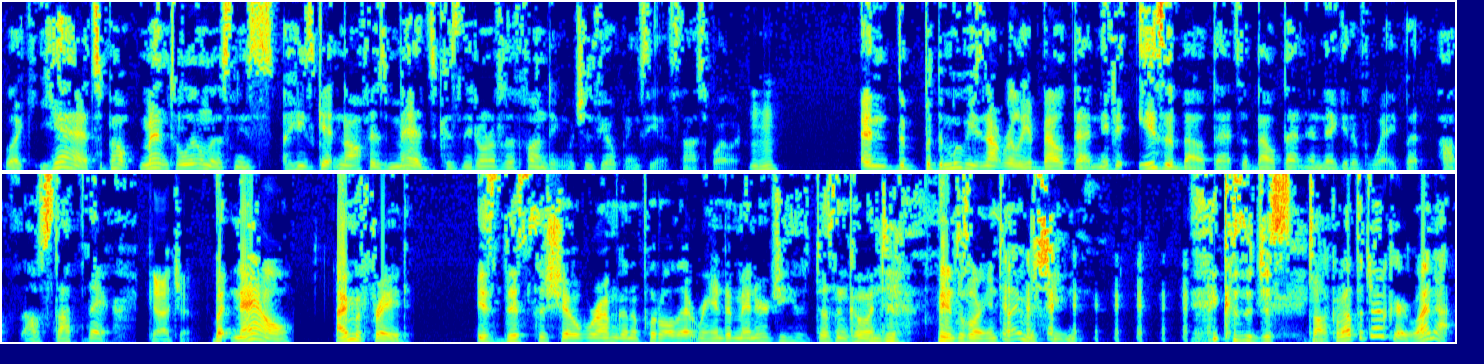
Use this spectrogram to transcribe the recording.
like, yeah, it's about mental illness and he's, he's getting off his meds because they don't have the funding, which is the opening scene. It's not a spoiler. Mhm. And the, but the movie's not really about that. And if it is about that, it's about that in a negative way, but I'll, I'll stop there. Gotcha. But now I'm afraid, is this the show where I'm going to put all that random energy that doesn't go into Mandalorian Time Machine? Cause it just talk about the Joker. Why not?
